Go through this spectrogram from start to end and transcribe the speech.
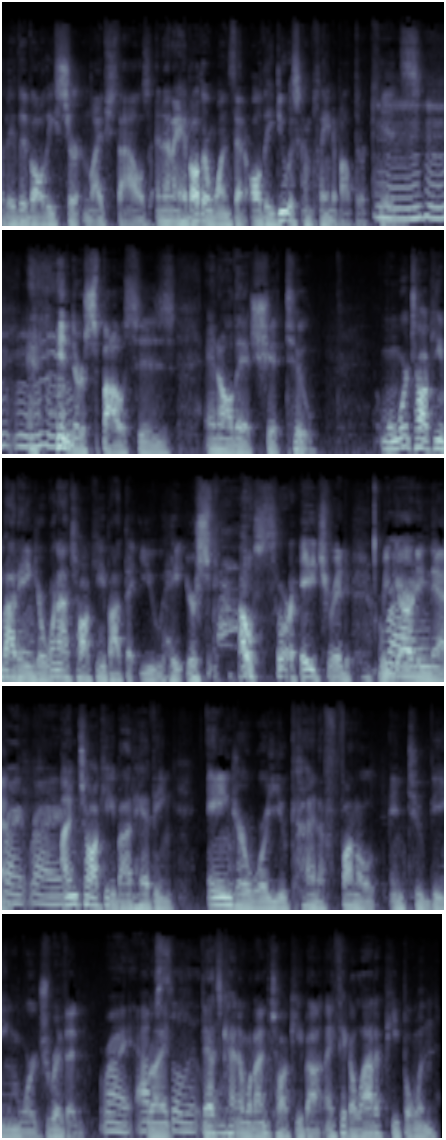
or they live all these certain lifestyles. And then I have other ones that all they do is complain about their kids Mm-hmm, and their spouses and all that shit too. When we're talking about anger, we're not talking about that you hate your spouse or hatred regarding Right, that. right, right. I'm talking about having anger where you kind of funnel into being more driven. Right. Right? Absolutely. That's kind of what I'm talking about. And I think a lot of people, when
